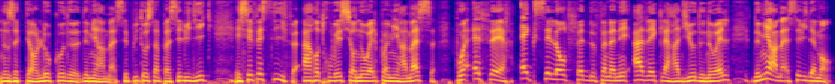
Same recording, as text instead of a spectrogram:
nos acteurs locaux de Miramas c'est plutôt sympa, c'est ludique et c'est festif à retrouver sur noël.miramas.fr. Excellente fête de fin d'année avec la radio de Noël de Miramas évidemment.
